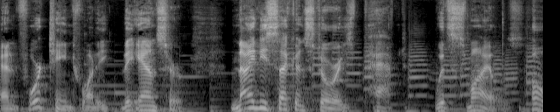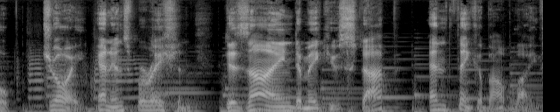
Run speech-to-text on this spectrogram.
and 1420, The Answer. 90 second stories packed with smiles, hope, joy, and inspiration designed to make you stop and think about life.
